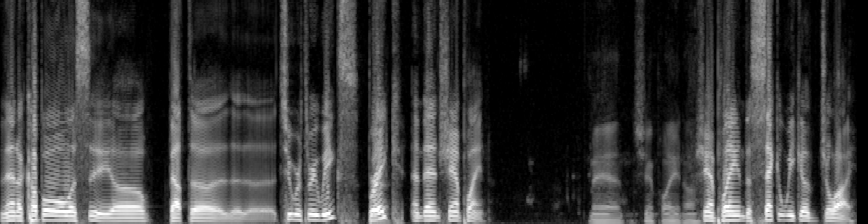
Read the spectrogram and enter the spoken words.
And then a couple, let's see, uh, about uh, two or three weeks break, and then Champlain. Man, Champlain, huh? Champlain, the second week of July.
